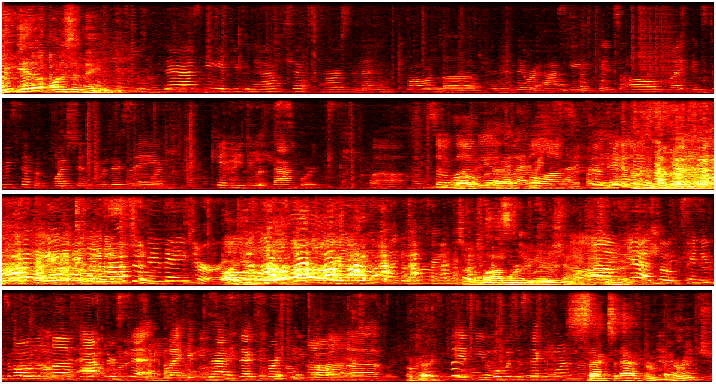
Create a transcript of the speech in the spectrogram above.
You get it? What does it mean? They're asking if you can have sex first and then fall in love, and then they were asking, it's all like, it's three separate questions where they're saying, can you do it backwards? Wow. I'm so glad we have a So philosopher. can you Yeah. I am a philosophy major. Are you? How'd you afford to? Um, yeah, so can you fall in love after sex? Like if you have sex first, can you fall in love? Okay. If you, what was the second one? Sex after marriage?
